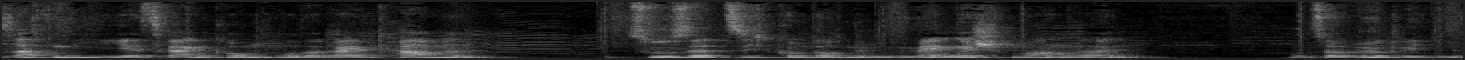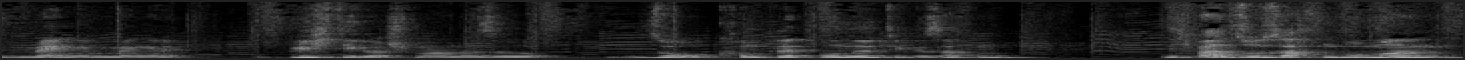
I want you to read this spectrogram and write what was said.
Sachen, die jetzt reinkommen oder reinkamen. Zusätzlich kommt auch eine Menge Schmarrn rein und zwar wirklich eine Menge, Menge richtiger Schmarrn, also so komplett unnötige Sachen. Nicht mal so Sachen, wo man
